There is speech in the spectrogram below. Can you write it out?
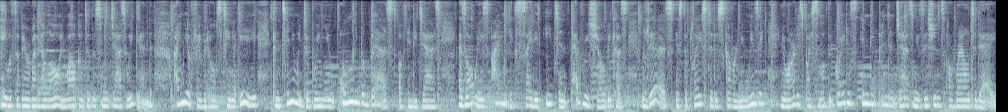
Hey, what's up, everybody? Hello, and welcome to the Smooth Jazz Weekend. I'm your favorite host, Tina E, continuing to bring you only the best of indie jazz. As always, I'm excited each and every show because this is the place to discover new music, new artists by some of the greatest independent jazz musicians around today.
